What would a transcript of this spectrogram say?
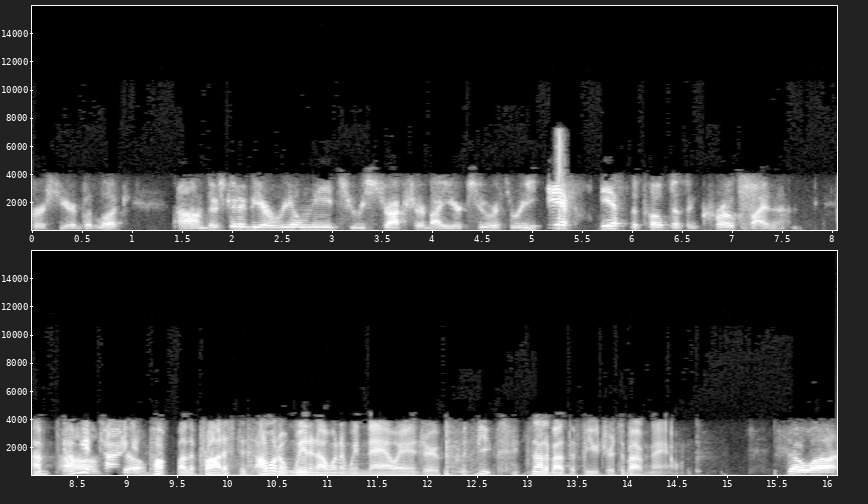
first year. But look, um, there's going to be a real need to restructure by year two or three if if the Pope doesn't croak by then. I'm I'm getting Um, so- of getting punked by the Protestants. I want to win, and I want to win now, Andrew. Fu- it's not about the future; it's about now. So, uh,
